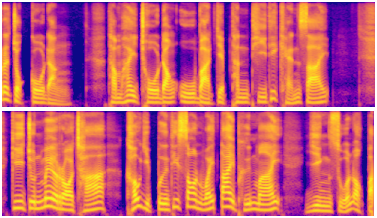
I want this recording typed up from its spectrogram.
กระจกโกดังทำให้โชดองอูบาดเจ็บทันทีที่แขนซ้าย กีจุนไม่รอช้า เขาหยิบปืนที่ซ่อนไว้ใต้พื้นไม้ ยิงสวนออกไป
